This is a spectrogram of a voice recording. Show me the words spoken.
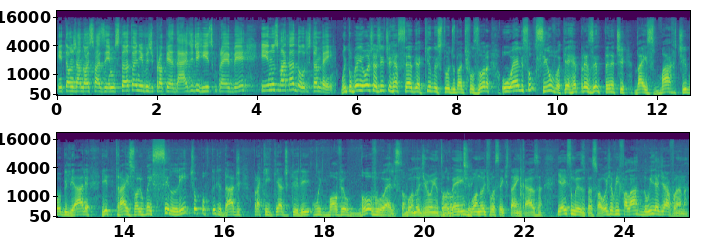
Então, já nós nós fazemos tanto a nível de propriedade, de risco para EB e nos matadouros também. Muito bem, hoje a gente recebe aqui no estúdio da Difusora o Ellison Silva, que é representante da Smart Imobiliária e traz, olha, uma excelente oportunidade para quem quer adquirir um imóvel novo, Ellison. Boa noite, Junho, tudo Boa bem? Noite. Boa noite você que está em casa. E é isso mesmo, pessoal. Hoje eu vim falar do Ilha de Havana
